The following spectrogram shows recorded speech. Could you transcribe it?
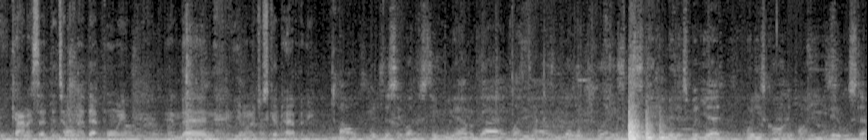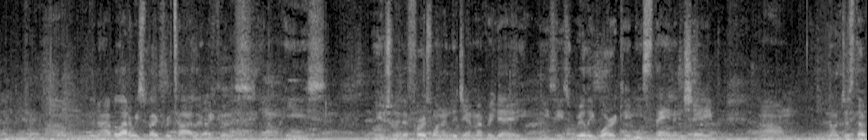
he kind of set the tone at that point. and then you know it just kept happening. Oh, what does it say about this team when you have a guy like Tyler? He doesn't play some minutes, but yet when he's called upon, he's able to step in and contribute. Um, you know, I have a lot of respect for Tyler because you know he's usually the first one in the gym every day. He's, he's really working. He's staying in shape. Um, you know, just a,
